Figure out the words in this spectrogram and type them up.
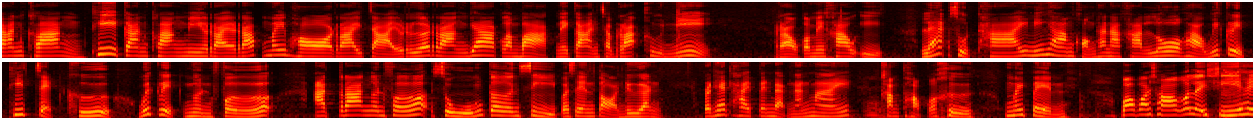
การคลังที่การคลังมีรายรับไม่พอรายจ่ายเรื้อรังยากลำบากในการชำระคืนหนี้ เราก็ไม่เข้าอีก และสุดท้ายนิยามของธนาคารโลกค่ะ วิกฤตที่ 7 คือ วิกฤตเงินเฟ้อ อัตราเงินเฟ้อสูงเกิน 4%ต่อเดือน ประเทศไทยเป็นแบบนั้นไหมคำตอบก็คือไม่เป็น ปปชก็เลยชี้ให้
